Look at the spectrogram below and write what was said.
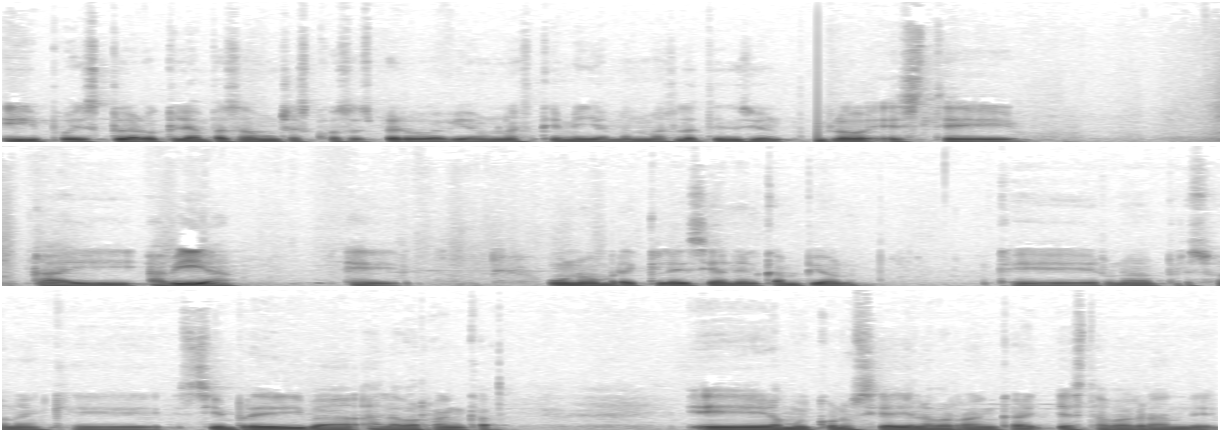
Y pues claro que le han pasado muchas cosas, pero había unas que me llaman más la atención. Por ejemplo, este, ahí había eh, un hombre que le decían el campeón, que era una persona que siempre iba a la barranca. Eh, era muy conocida ahí en la barranca, ya estaba grande,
